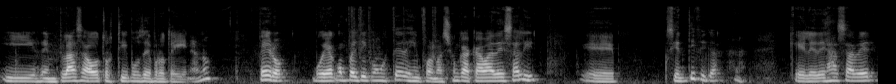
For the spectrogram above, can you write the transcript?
y reemplaza otros tipos de proteínas. ¿no? Pero voy a compartir con ustedes información que acaba de salir, eh, científica, que le deja saber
